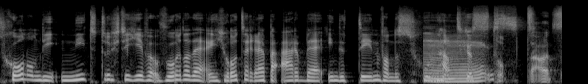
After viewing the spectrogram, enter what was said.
schoon om die niet terug te geven voordat hij een grote rijpe aardbei in de teen van de schoen had gestopt. Stout.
